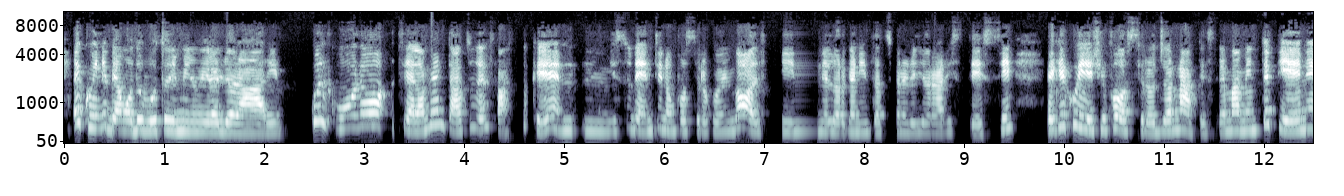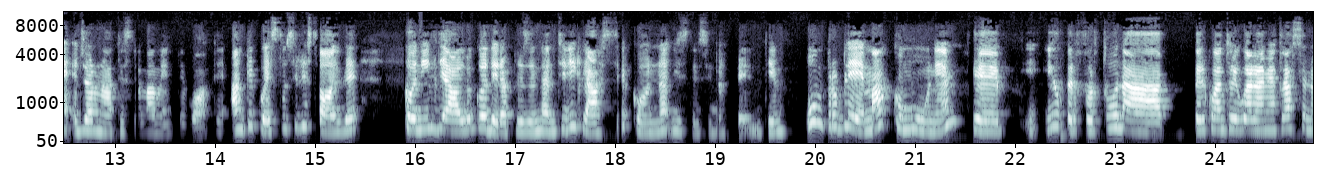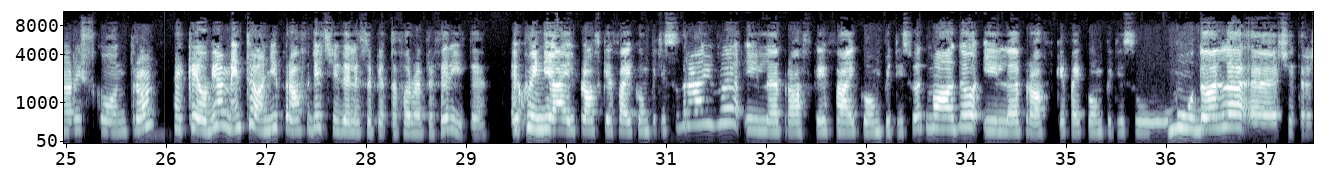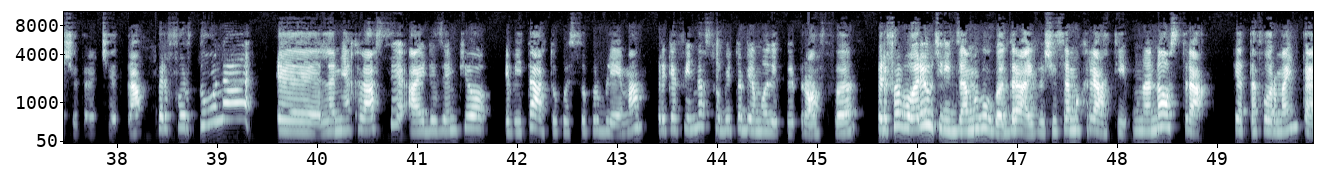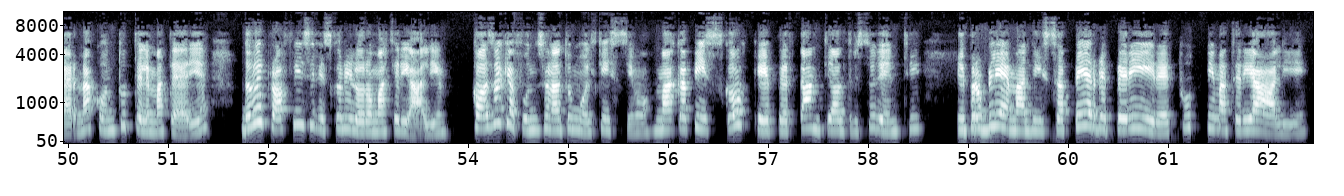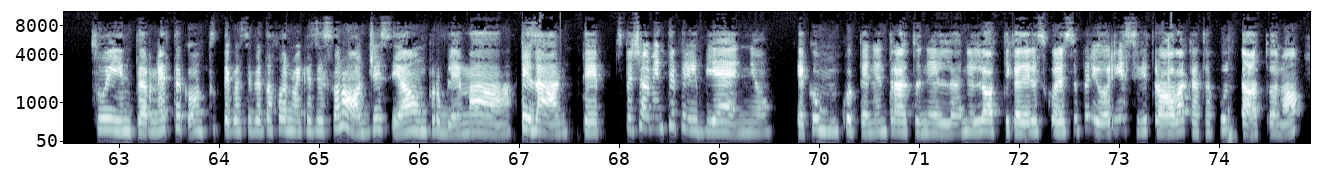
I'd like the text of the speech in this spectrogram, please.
E quindi abbiamo dovuto diminuire gli orari. Qualcuno si è lamentato del fatto che gli studenti non fossero coinvolti nell'organizzazione degli orari stessi e che quindi ci fossero giornate estremamente piene e giornate estremamente vuote. Anche questo si risolve con il dialogo dei rappresentanti di classe con gli stessi docenti. Un problema comune che io per fortuna per quanto riguarda la mia classe non riscontro è che ovviamente ogni prof decide le sue piattaforme preferite e quindi hai il prof che fa i compiti su Drive, il prof che fa i compiti su Edmodo, il prof che fa i compiti su Moodle, eh, eccetera, eccetera, eccetera. Per fortuna eh, la mia classe ha ad esempio evitato questo problema perché fin da subito abbiamo detto ai prof per favore utilizziamo Google Drive, ci siamo creati una nostra piattaforma interna con tutte le materie dove i prof inseriscono i loro materiali, cosa che ha funzionato moltissimo, ma capisco che per tanti altri studenti il problema di saper reperire tutti i materiali su internet con tutte queste piattaforme che esistono oggi sia un problema pesante, specialmente per il biennio, che comunque appena entrato nel, nell'ottica delle scuole superiori e si ritrova catapultato no?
